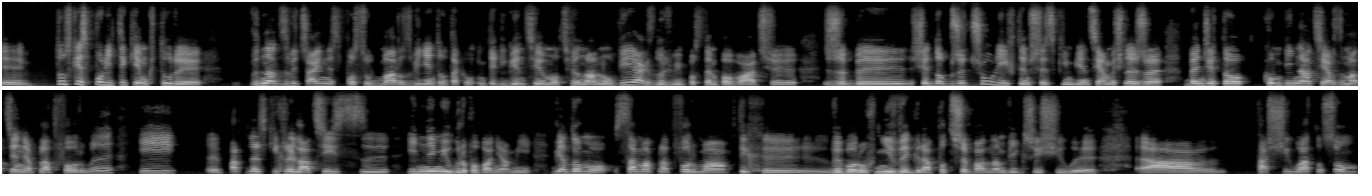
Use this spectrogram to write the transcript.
Y, Tusk jest politykiem, który w nadzwyczajny sposób ma rozwiniętą taką inteligencję emocjonalną, wie jak z ludźmi postępować, y, żeby się dobrze czuli w tym wszystkim. Więc ja myślę, że będzie to kombinacja wzmacniania platformy i partnerskich relacji z innymi ugrupowaniami. Wiadomo, sama platforma tych wyborów nie wygra, potrzeba nam większej siły, a ta siła to są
